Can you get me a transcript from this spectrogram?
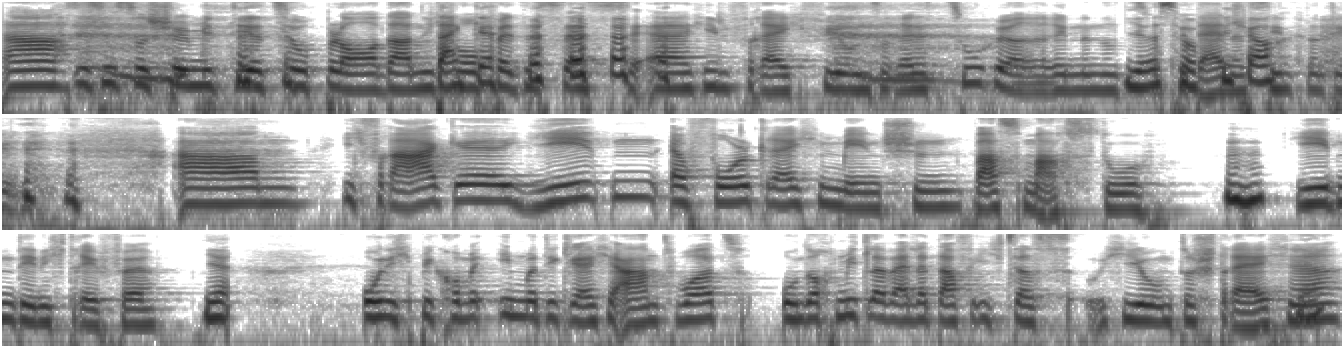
Ah, das ist so schön mit dir zu plaudern. Ich Danke. hoffe, dass das äh, hilfreich für unsere Zuhörerinnen und Ja, auch. sind natürlich. Ähm, ich frage jeden erfolgreichen Menschen, was machst du? Mhm. Jeden, den ich treffe. Ja. Und ich bekomme immer die gleiche Antwort. Und auch mittlerweile darf ich das hier unterstreichen. Ja.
